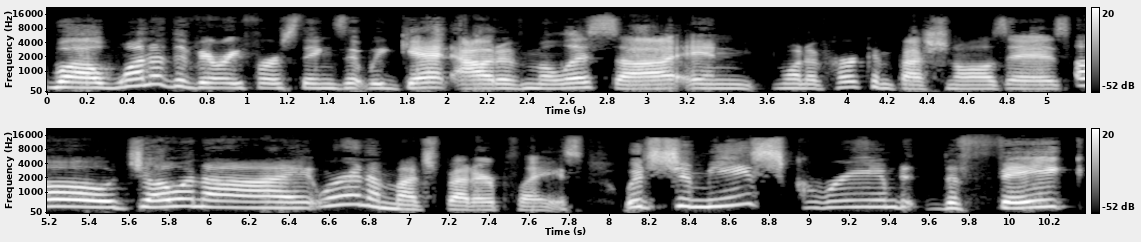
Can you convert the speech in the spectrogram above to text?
well, one of the very first things that we get out of Melissa in one of her confessionals is, Oh, Joe and I, we're in a much better place, which to me screamed the fake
